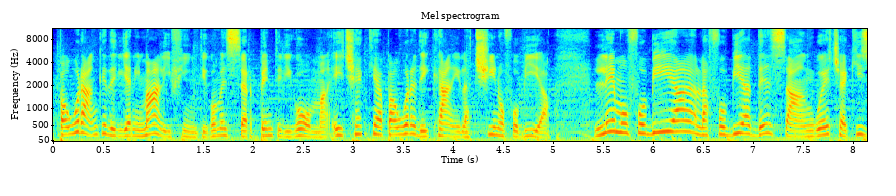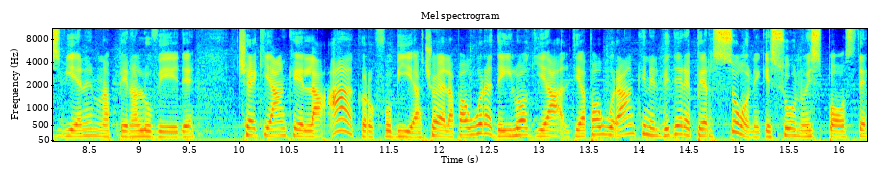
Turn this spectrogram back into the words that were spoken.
paura anche degli animali finti, come il serpente di gomma, e c'è chi ha paura dei cani, la cinofobia. L'emofobia, la fobia del sangue, c'è chi sviene non appena lo vede c'è chi ha anche la acrofobia, cioè la paura dei luoghi alti, ha paura anche nel vedere persone che sono esposte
